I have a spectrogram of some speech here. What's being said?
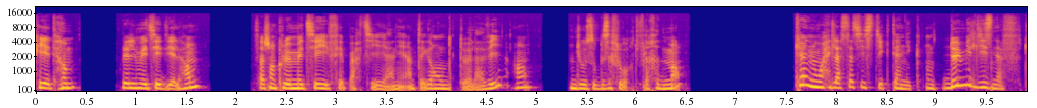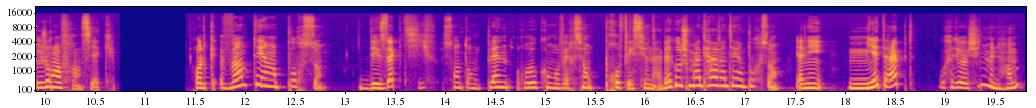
le métier sachant que le métier fait partie intégrante de la vie hein. la statistique en 2019 toujours en France 21% des actifs sont en pleine reconversion professionnelle 21% يعني 100 عبد 21 منهم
